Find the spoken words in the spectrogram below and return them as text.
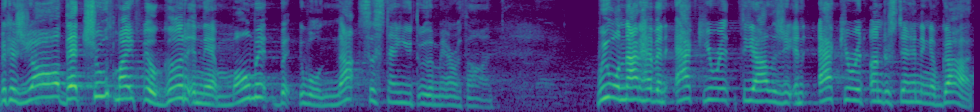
Because y'all, that truth might feel good in that moment, but it will not sustain you through the marathon. We will not have an accurate theology, an accurate understanding of God.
